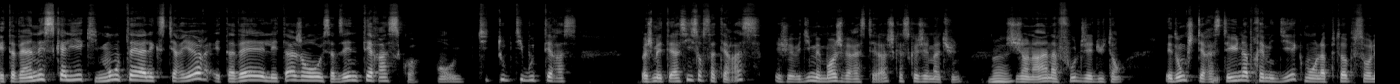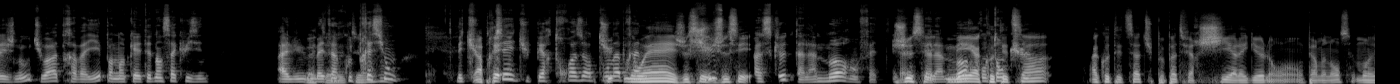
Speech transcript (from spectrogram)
et tu avais un escalier qui montait à l'extérieur et tu avais l'étage en haut et ça faisait une terrasse quoi, en haut, un petit tout petit bout de terrasse. Bah, je m'étais assis sur sa terrasse et je lui avais dit: «Mais moi, je vais rester là jusqu'à ce que j'ai ma thune». Ouais. Dis: «J'en ai rien à foutre, j'ai du temps» et donc j'étais Mmh. resté une après-midi avec mon laptop sur les genoux, tu vois, à travailler pendant qu'elle était dans sa cuisine, à lui Bah, mettre un coup de pression. Mais tu Après sais, tu perds 3 heures de ton tu après-midi, ouais, je sais, je sais. parce que tu as la mort, en fait. Je sais, la mais mort à qu'on côté de ça à côté de ça, tu peux pas te faire chier à la gueule en en permanence. Moi,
